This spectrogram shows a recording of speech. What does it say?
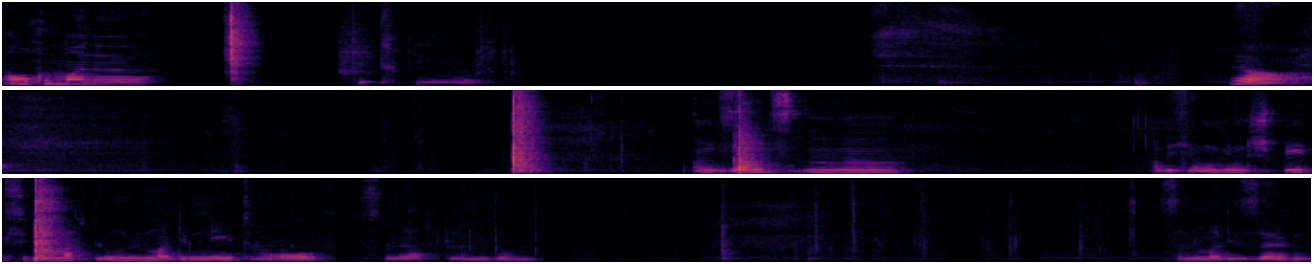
Auch in meine Vitrine. Ja. Ansonsten habe ich irgendwie eine Spezi, der macht irgendwie mal die Nähte auf. Das nervt langsam. Das sind immer dieselben.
